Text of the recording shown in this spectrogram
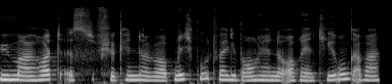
Hot ist für Kinder überhaupt nicht gut, weil die brauchen ja eine Orientierung. Aber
